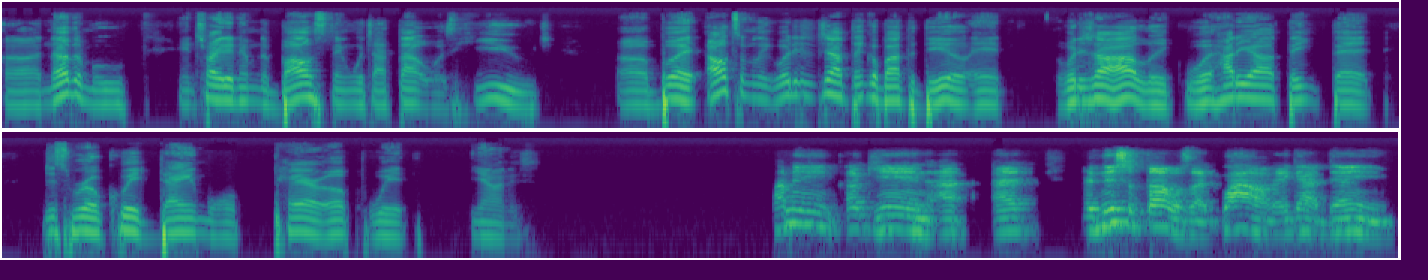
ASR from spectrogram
another move and traded him to Boston, which I thought was huge. Uh, but ultimately, what did y'all think about the deal? And what is y'all outlook? What how do y'all think that just real quick Dame will pair up with Giannis? I mean, again, I, I initial thought was like, wow, they got Dame.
